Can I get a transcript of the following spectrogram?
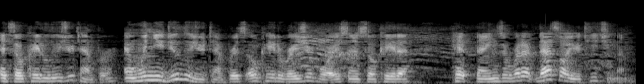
it's okay to lose your temper, and when you do lose your temper, it's okay to raise your voice, and it's okay to hit things or whatever. That's all you're teaching them.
